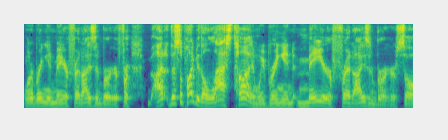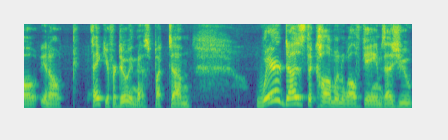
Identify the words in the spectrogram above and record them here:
I want to bring in Mayor Fred Eisenberger. For I, this will probably be the last time we bring in Mayor Fred Eisenberger. So you know, thank you for doing this. But um, where does the Commonwealth Games, as you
